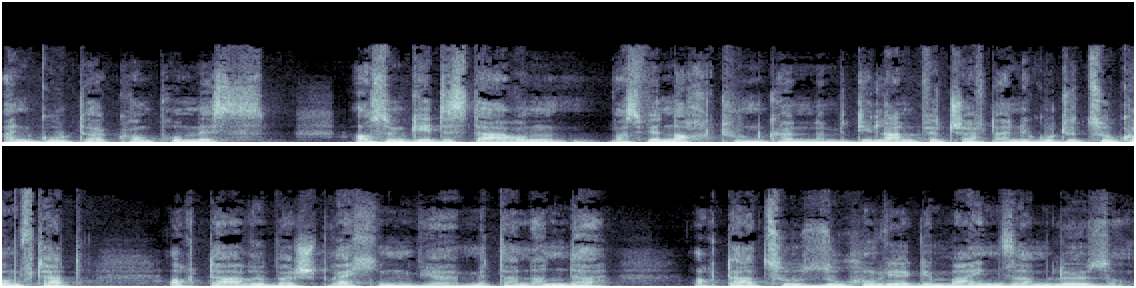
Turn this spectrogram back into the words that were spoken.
ein guter Kompromiss. Außerdem geht es darum, was wir noch tun können, damit die Landwirtschaft eine gute Zukunft hat. Auch darüber sprechen wir miteinander. Auch dazu suchen wir gemeinsam Lösungen.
